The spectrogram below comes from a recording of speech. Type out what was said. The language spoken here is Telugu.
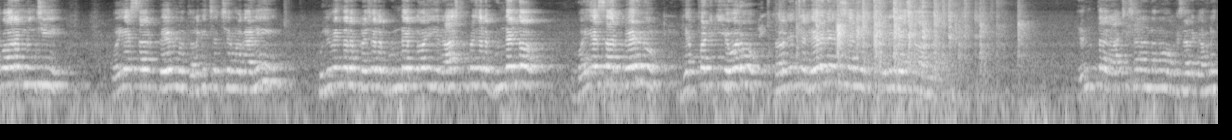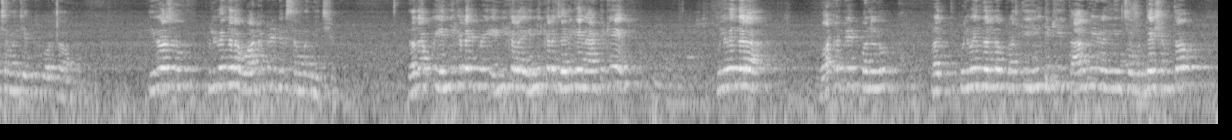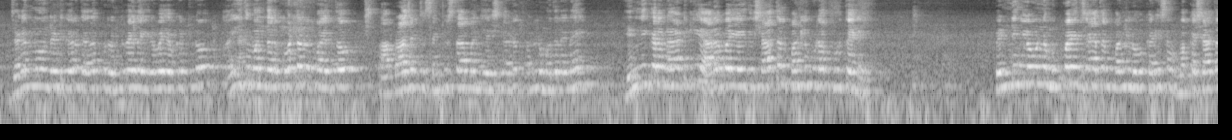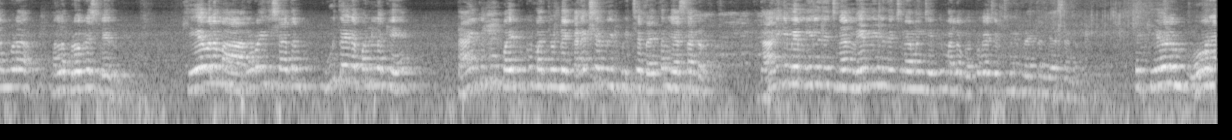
ద్వారం నుంచి వైఎస్ఆర్ పేరును తొలగించచ్చేమో కానీ పులివెందల ప్రజల గుండెల్లో ఈ రాష్ట్ర ప్రజల గుండెల్లో వైఎస్ఆర్ పేరును ఎప్పటికీ ఎవరు తొలగించలేరనే విషయాన్ని తెలియజేస్తా ఉన్నారు ఎంత రాక్షసానందమో ఒకసారి గమనించమని చెప్పి కోరుతా ఉన్నాం. ఈరోజు పులివెందల వాటర్ గ్రిడ్కి సంబంధించి దాదాపు ఎన్నికలైపోయి ఎన్నికల ఎన్నికలు జరిగే నాటికే పులివెందల వాటర్ గ్రిడ్ పనులు ప్రతి పులివెందుల్లో ప్రతి ఇంటికి తాగునీరు అందించే ఉద్దేశంతో జగన్మోహన్ రెడ్డి గారు దాదాపు రెండు వేల ఇరవై ఒకటిలో ఐదు వందల కోట్ల రూపాయలతో ఆ ప్రాజెక్టు శంకుస్థాపన చేసినాడు. పనులు మొదలైనవి ఎన్నికల నాటికి అరవై ఐదు శాతం పనులు కూడా పూర్తయినాయి. పెండింగ్లో ఉన్న ముప్పై ఐదు శాతం పనులు కనీసం ఒక్క శాతం కూడా మళ్ళీ ప్రోగ్రెస్ లేదు. కేవలం ఆ అరవై ఐదు శాతం పూర్తయిన పనులకే ట్యాంకుకు పైపుకు మధ్య ఉండే కనెక్షన్లు ఇప్పుడు ఇచ్చే ప్రయత్నం చేస్తాను దానికి మేము నీళ్ళు తెచ్చినాం మేము నీళ్ళు తెచ్చినామని చెప్పి మళ్ళీ గొప్పగా చెప్పుకునే ప్రయత్నం చేస్తాను. కేవలం ఓవర్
